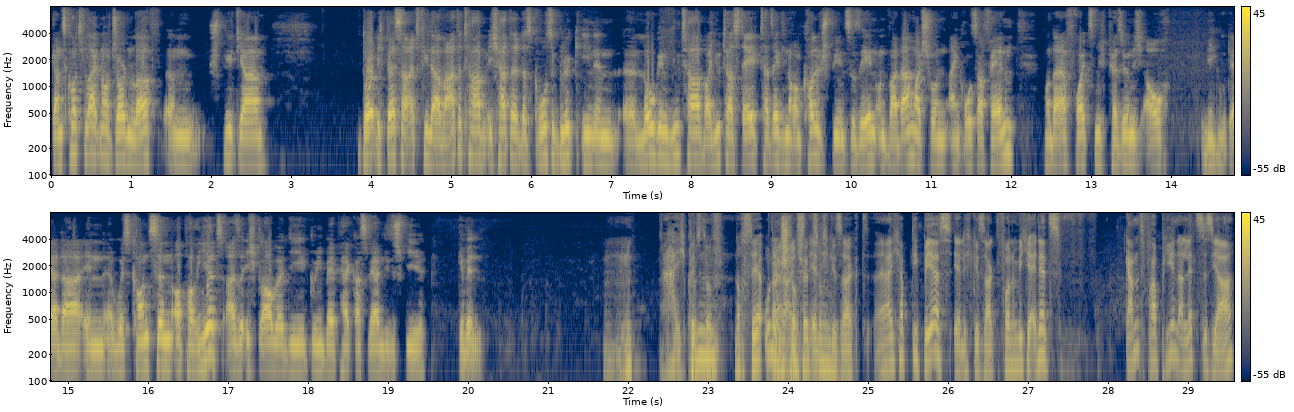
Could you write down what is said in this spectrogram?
ganz kurz vielleicht noch, Jordan Love ähm, spielt ja deutlich besser, als viele erwartet haben. Ich hatte das große Glück, ihn in äh, Logan, Utah, bei Utah State tatsächlich noch im College spielen zu sehen und war damals schon ein großer Fan. Von daher freut es mich persönlich auch, wie gut er da in äh, Wisconsin operiert. Also ich glaube, die Green Bay Packers werden dieses Spiel gewinnen. Mhm. Ja, ich bin noch sehr unentschlossen, ehrlich gesagt. Ja, ich habe die Bears, ehrlich gesagt, von mich erinnert ganz frappierend an letztes Jahr,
